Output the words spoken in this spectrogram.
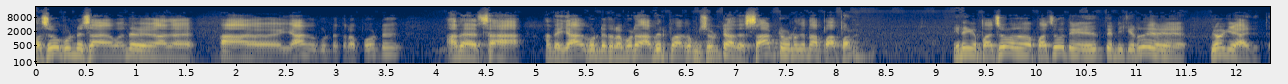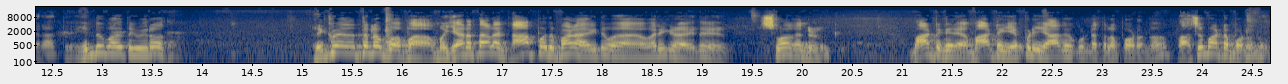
பசுவை கொண்டு சா வந்து அதை யாக குண்டத்தில் போட்டு அதை சா அந்த யாக குண்டத்தில் போட்டு அபிர்பாகம் சொல்லிட்டு அதை சாப்பிட்டவனுக்கு தான் பார்ப்பானுங்க. இன்றைக்கி பசு பசுவத்தை எதிர்த்து நிற்கிறது யோகி ஆதித்யநாத். இந்து மதத்துக்கு விரோதம். ரிக்வேதத்தில் ஏறத்தாழ நாற்பது பழ இது வ- வரிகள் இது ஸ்லோகங்கள் இருக்குது மாட்டுக்கு மாட்டை எப்படி யாக குண்டத்தில் போடணும்? பசுமாட்டை போடணும்.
